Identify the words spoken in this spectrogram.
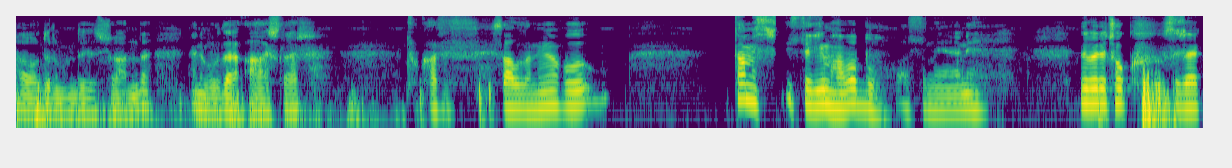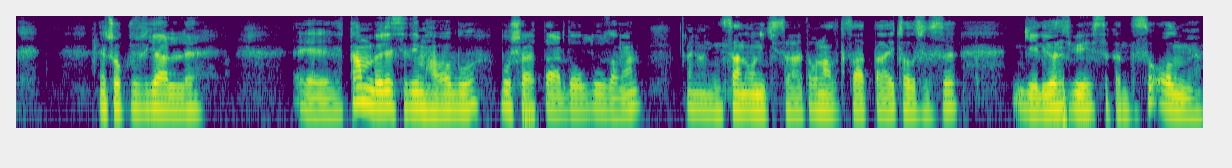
hava durumundayız şu anda. Yani burada ağaçlar çok hafif sallanıyor. Bu tam is- istediğim hava bu aslında yani. Ne böyle çok sıcak ne çok rüzgarlı. Ee, tam böyle istediğim hava bu. Bu şartlarda olduğu zaman hani insan 12 saat 16 saat daha çalışırsa geliyor hiçbir sıkıntısı olmuyor.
